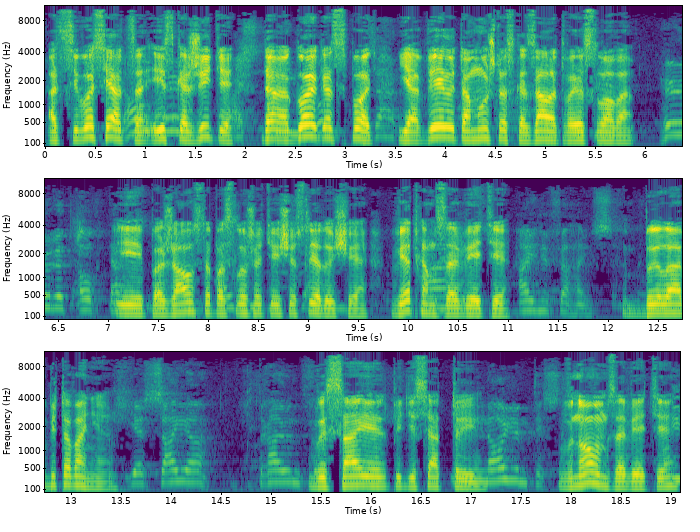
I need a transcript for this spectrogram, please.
от всего сердца и скажите, «Дорогой Господь, я верю тому, что сказала Твое Слово». И, пожалуйста, послушайте еще следующее. В Ветхом Завете было обетование. В Исаии 53. В Новом Завете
